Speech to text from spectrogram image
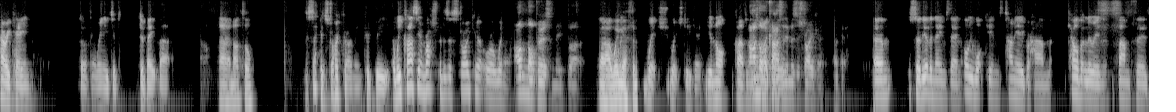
Harry Kane. Don't think we need to debate that. No, not at all. The second striker, I mean, could be. Are we classing Rashford as a striker or a winger? I'm not personally, but Uh, winger for Which which TK? You're not classing. him as I'm a not striker, classing him as a striker. you? Um, so the other names then: Ollie Watkins, Tammy Abraham, Calvert Lewin, Bamford,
